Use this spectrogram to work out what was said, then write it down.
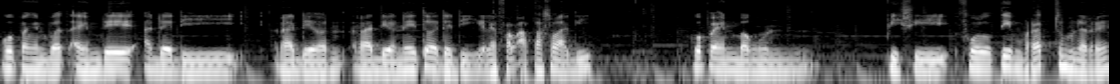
gue pengen buat AMD ada di Radeon Radeonnya itu ada di level atas lagi. Gue pengen bangun PC full team red sebenarnya.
